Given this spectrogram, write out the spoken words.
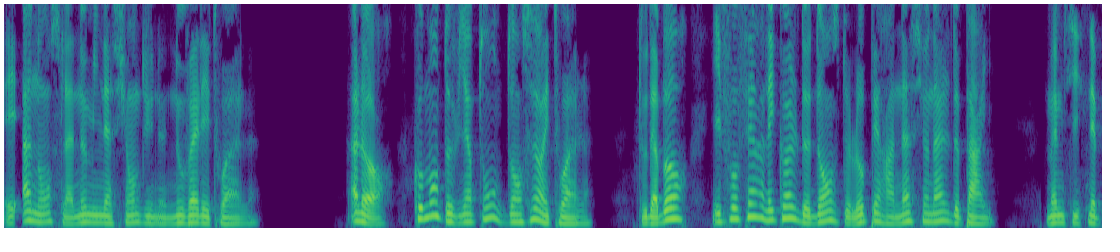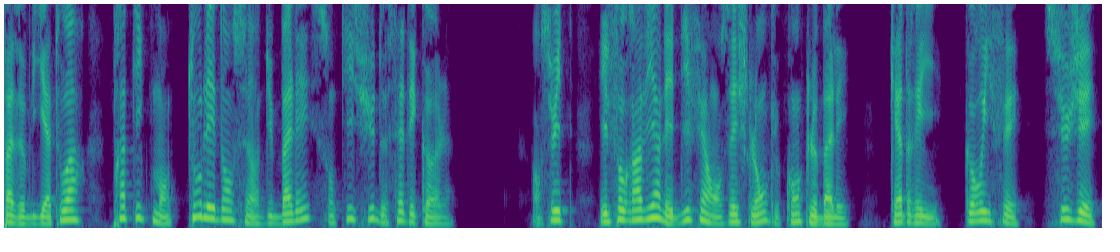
et annoncent la nomination d'une nouvelle étoile. Alors, comment devient-on danseur étoile? Tout d'abord, il faut faire l'école de danse de l'Opéra national de Paris. Même si ce n'est pas obligatoire, pratiquement tous les danseurs du ballet sont issus de cette école. Ensuite, il faut gravir les différents échelons que compte le ballet. Quadrille, coryphée, sujet,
